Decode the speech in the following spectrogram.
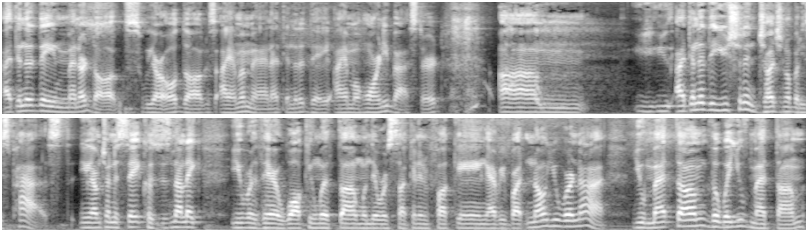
at the end of the day, men are dogs. We are all dogs. I am a man. At the end of the day, I am a horny bastard. Um, you, at the end of the day, you shouldn't judge nobody's past. You know what I'm trying to say? Because it's not like you were there walking with them when they were sucking and fucking everybody. No, you were not. You met them the way you've met them.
